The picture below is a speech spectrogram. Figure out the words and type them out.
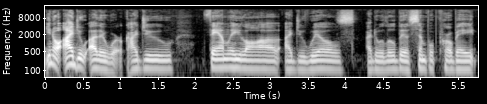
You know, I do other work. I do family law, I do wills, I do a little bit of simple probate.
